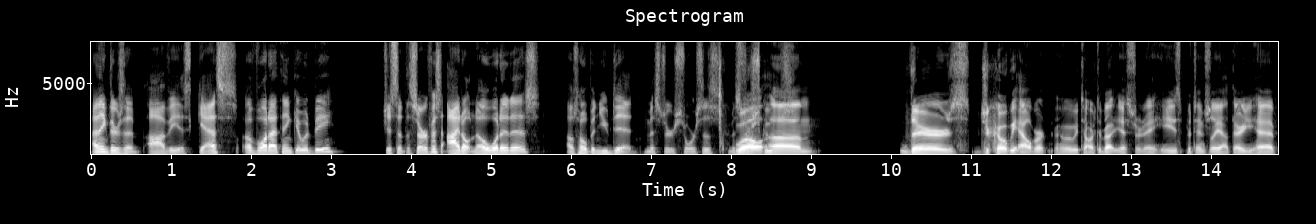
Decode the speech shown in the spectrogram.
I think there's an obvious guess of what I think it would be, just at the surface. I don't know what it is. I was hoping you did, Mister Sources. Mr. Well, um, there's Jacoby Albert, who we talked about yesterday. He's potentially out there. You have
